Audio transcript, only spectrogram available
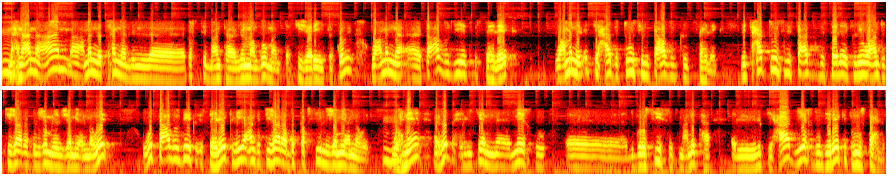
نحن عندنا عام عملنا دخلنا لل معناتها للمنظومة التجارية ككل وعملنا آه، تعرضيه استهلاك. وعملنا الاتحاد التونسي للتعاضد الاستهلاك الاتحاد التونسي للتعاضد الاستهلاك اللي هو عنده تجارة بالجملة لجميع المواد والتعرضيه الاستهلاك اللي هي عند التجاره بالتفصيل لجميع المواد. وهنا الربح اللي كان ماخذه آه ال grossiste معناتها الاتحاد ياخذه direct المستهلك.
